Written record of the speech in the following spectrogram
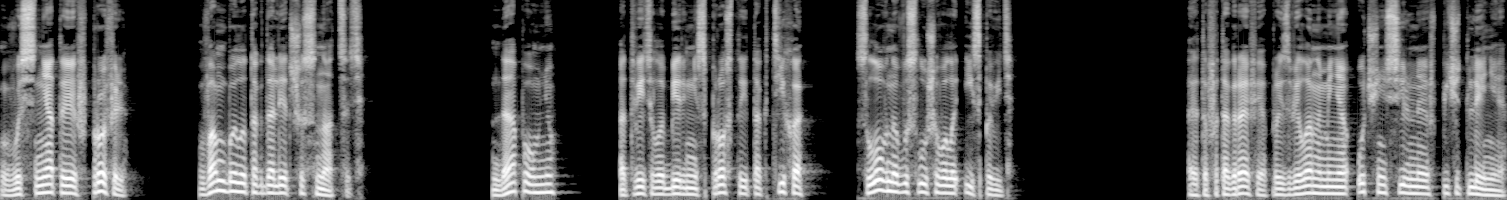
Вы сняты в профиль. Вам было тогда лет шестнадцать. «Да, помню», — ответила Бернис просто и так тихо, словно выслушивала исповедь. Эта фотография произвела на меня очень сильное впечатление.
